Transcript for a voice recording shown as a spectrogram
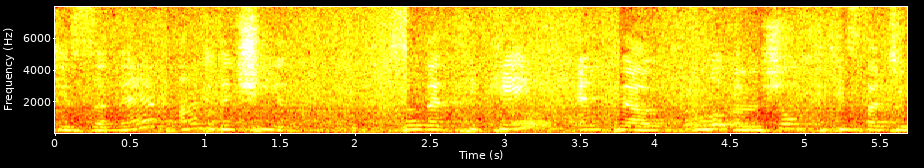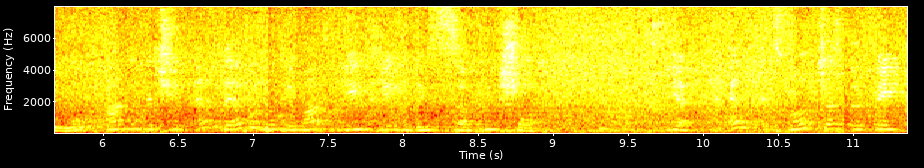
his uh, neck under the chin. So that he came and uh, uh, showed his tattoo under the chin and everybody must give him this uh, free shot. Yeah, and it's not just a fake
